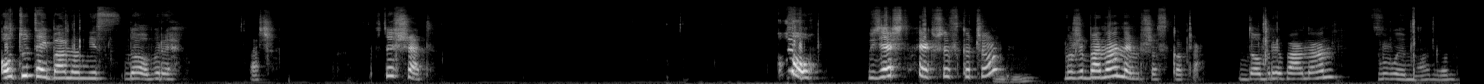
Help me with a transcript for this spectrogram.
O, tutaj banan jest dobry. Patrz. Ktoś szedł. O! Widziałeś to, jak przeskoczył? Mhm. Może bananem przeskoczę. Dobry banan, zły banan.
